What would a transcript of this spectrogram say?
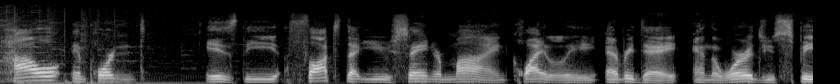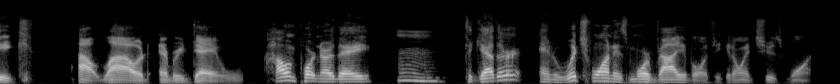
How important is the thoughts that you say in your mind quietly every day and the words you speak out loud every day. How important are they Mm. together? And which one is more valuable if you could only choose one?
